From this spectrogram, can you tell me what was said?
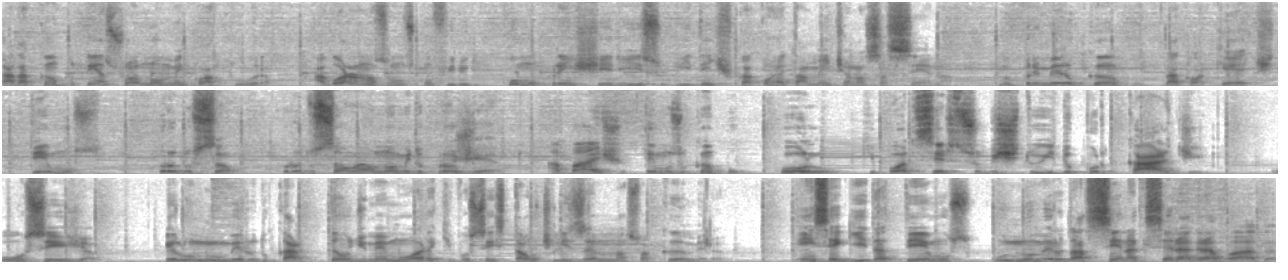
Cada campo tem a sua nomenclatura. Agora nós vamos conferir como preencher isso e identificar corretamente a nossa cena. No primeiro campo da claquete temos produção. Produção é o nome do projeto. Abaixo temos o campo rolo, que pode ser substituído por card, ou seja, pelo número do cartão de memória que você está utilizando na sua câmera. Em seguida temos o número da cena que será gravada.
